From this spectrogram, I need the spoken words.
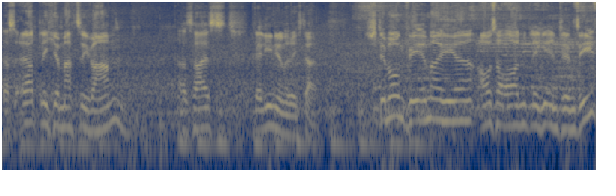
Das örtliche macht sich warm. Das heißt, der Linienrichter. Stimmung wie immer hier außerordentlich intensiv.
